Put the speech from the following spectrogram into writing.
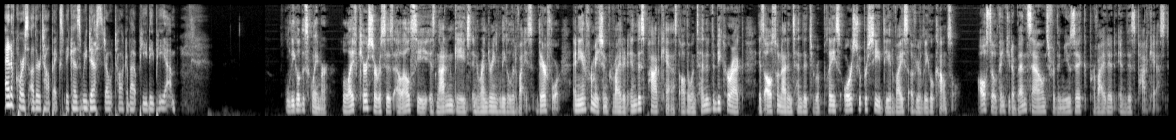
and, of course, other topics because we just don't talk about PDPM. Legal disclaimer. Life Care Services LLC is not engaged in rendering legal advice. Therefore, any information provided in this podcast, although intended to be correct, is also not intended to replace or supersede the advice of your legal counsel. Also, thank you to Ben Sounds for the music provided in this podcast.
